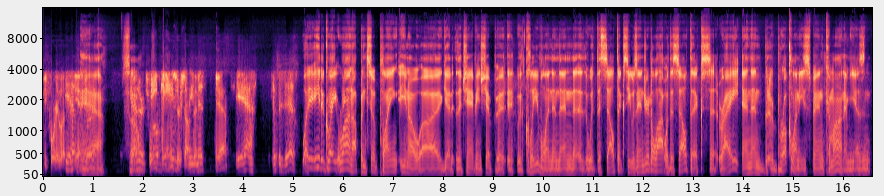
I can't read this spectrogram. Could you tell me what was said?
before he left. Yeah, the yeah. So eight games, games or something. Yeah, yeah. It was it. Well, he had a great run up until playing, you know, uh, get the championship uh, uh, with Cleveland, and then uh, with the Celtics, he was injured a lot with the Celtics, uh, right? And then Brooklyn, he's been, come on, I mean, he hasn't,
